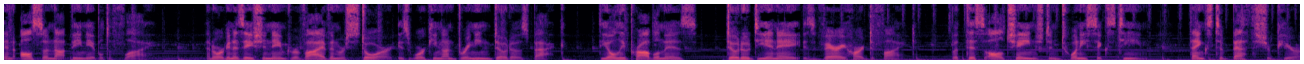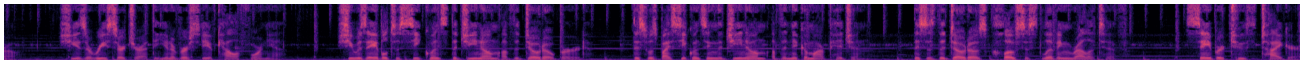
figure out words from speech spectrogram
and also not being able to fly. An organization named Revive and Restore is working on bringing dodos back. The only problem is, dodo DNA is very hard to find. But this all changed in 2016 thanks to Beth Shapiro. She is a researcher at the University of California. She was able to sequence the genome of the dodo bird. This was by sequencing the genome of the Nicobar pigeon. This is the dodo's closest living relative. Saber-toothed tiger.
